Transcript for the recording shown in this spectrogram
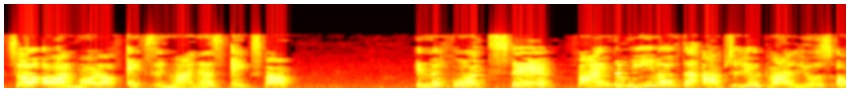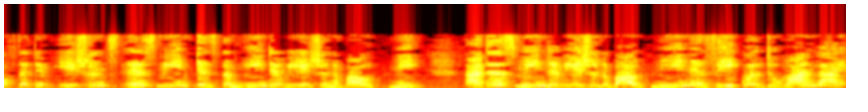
so on mod of xn minus x bar. In the fourth step, Find the mean of the absolute values of the deviations. This mean is the mean deviation about mean. That is mean deviation about mean is equal to 1 by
